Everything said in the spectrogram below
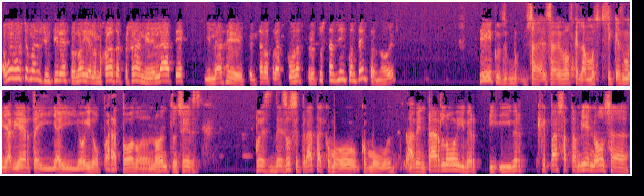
ah, huevo, esto me hace sentir esto, ¿no? Y a lo mejor a otra persona ni le late y le hace pensar otras cosas, pero tú estás bien contento, ¿no? Sí, pues sabemos que la música es muy abierta y hay oído para todo, ¿no? Entonces, pues de eso se trata, como, como aventarlo y ver, y, ver qué pasa también, ¿no? O sea,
